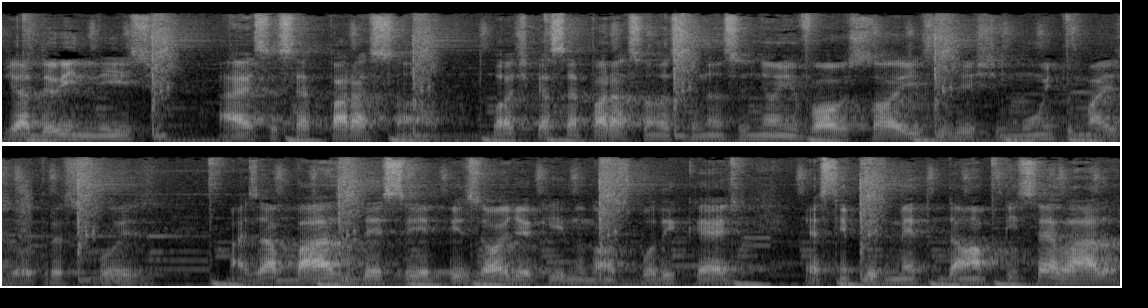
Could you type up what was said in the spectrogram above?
já deu início a essa separação. Lógico que a separação das finanças não envolve só isso, existe muito mais outras coisas. Mas a base desse episódio aqui no nosso podcast é simplesmente dar uma pincelada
